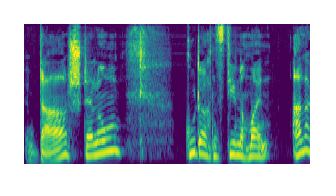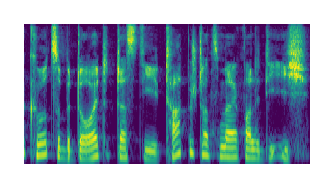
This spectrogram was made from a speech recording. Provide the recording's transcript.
Darstellung. Gutachtenstil nochmal in aller Kürze bedeutet, dass die Tatbestandsmerkmale, die ich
